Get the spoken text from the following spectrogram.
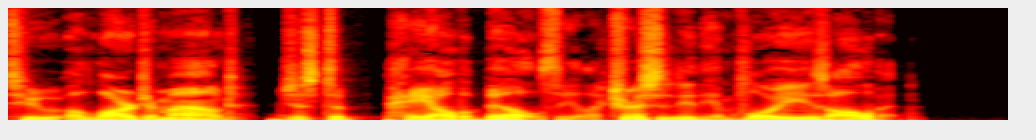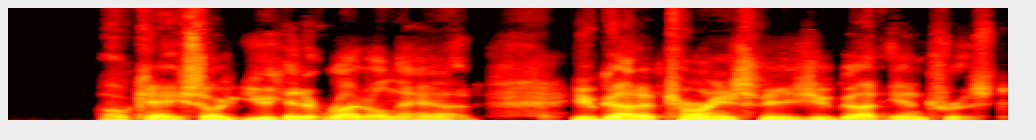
to a large amount just to pay all the bills, the electricity, the employees, all of it. Okay, so you hit it right on the head. You've got attorney's fees, you've got interest,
